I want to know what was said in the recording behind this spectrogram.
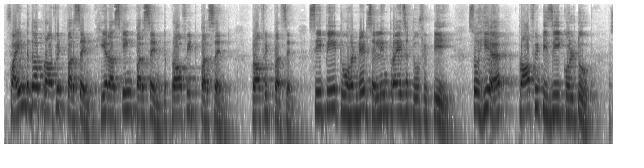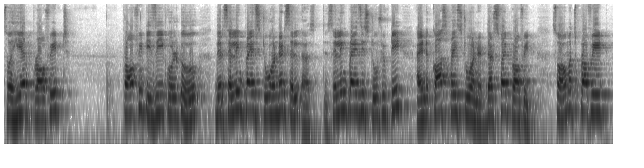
Find the profit percent. Here asking percent, profit percent, profit percent. CP 200, selling price 250. So here profit is equal to, so here profit, profit is equal to their selling price 200, sell, uh, selling price is 250 and cost price 200. That's why profit. So how much profit?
